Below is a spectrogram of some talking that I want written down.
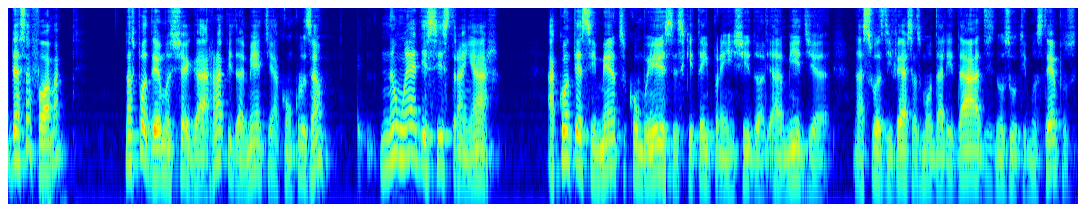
Dessa forma, nós podemos chegar rapidamente à conclusão: não é de se estranhar acontecimentos como esses que têm preenchido a, a mídia nas suas diversas modalidades nos últimos tempos,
